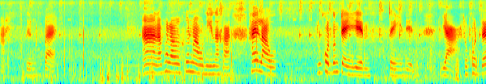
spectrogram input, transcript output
อะเดินขึ้นไป อ่าแล้วพอเราขึ้นมาวันนี้นะคะ ให้เราทุกคนต้องใจเย็นใจเย็นอย่า ทุกคนจะ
